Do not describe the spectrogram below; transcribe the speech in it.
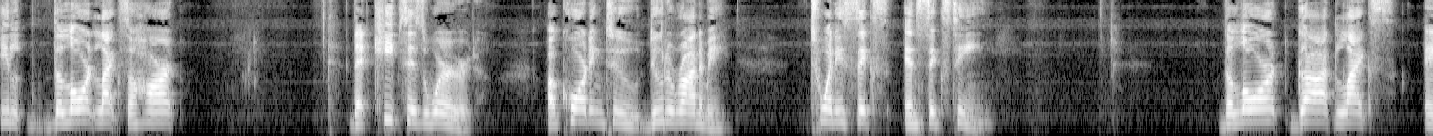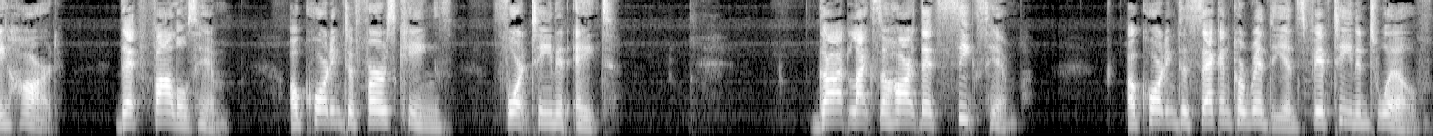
he the Lord likes a heart that keeps his word according to Deuteronomy 26 and 16. The Lord God likes a heart that follows him according to 1 Kings 14 and 8. God likes a heart that seeks him according to 2 Corinthians 15 and 12.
